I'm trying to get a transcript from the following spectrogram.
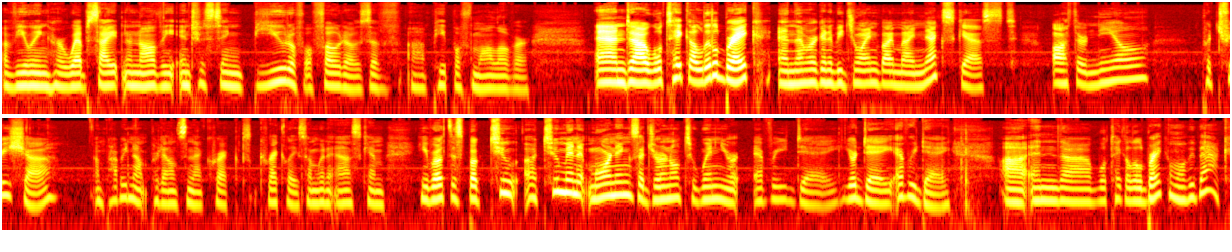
uh, viewing her website and all the interesting, beautiful photos of uh, people from all over. And uh, we'll take a little break, and then we're going to be joined by my next guest, author Neil Pasricha. I'm probably not pronouncing that correct correctly, so I'm going to ask him. He wrote this book, Two uh, Two Minute Mornings: A Journal to Win Your Every Day, Your Day Every Day. Uh, and uh, we'll take a little break, and we'll be back.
